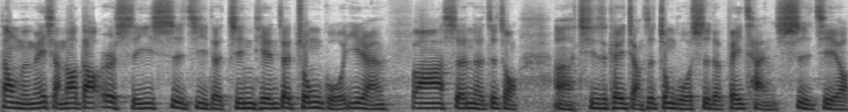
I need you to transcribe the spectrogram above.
但我们没想到，到二十一世纪的今天，在中国依然发生了这种啊，其实可以讲是中国式的悲惨世界哦。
